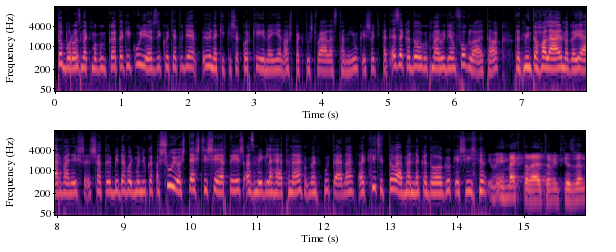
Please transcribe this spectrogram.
toboroznak magunkat, akik úgy érzik, hogy hát ugye őnekik is akkor kéne ilyen aspektust választaniuk, és hogy hát ezek a dolgok már ugyan foglaltak, tehát mint a halál, meg a járvány, és stb., de hogy mondjuk a súlyos testi sértés, az még lehetne, meg utána a kicsit tovább mennek a dolgok, és így... Én megtaláltam itt közben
